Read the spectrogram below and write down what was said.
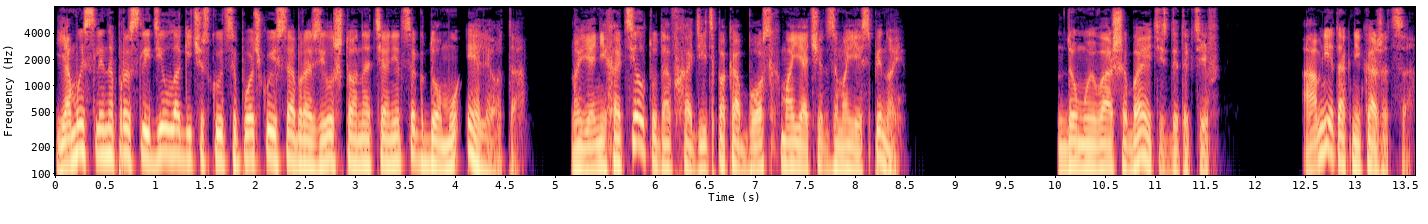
Я мысленно проследил логическую цепочку и сообразил, что она тянется к дому Эллиота. Но я не хотел туда входить, пока босс маячит за моей спиной. Думаю, вы ошибаетесь, детектив. А мне так не кажется.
